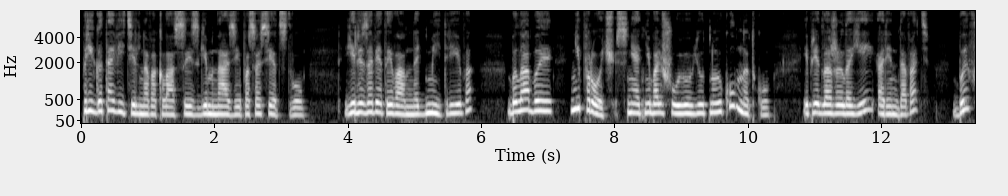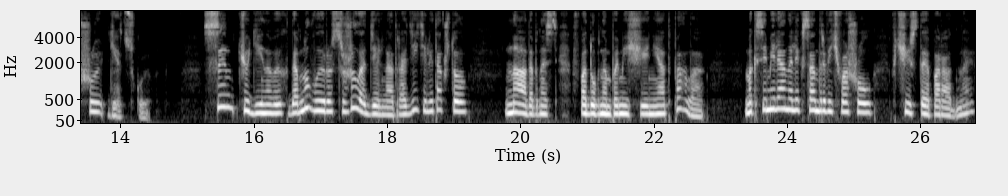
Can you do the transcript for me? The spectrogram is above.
приготовительного класса из гимназии по соседству Елизавета Ивановна Дмитриева была бы не прочь снять небольшую уютную комнатку и предложила ей арендовать бывшую детскую. Сын Чудиновых давно вырос, жил отдельно от родителей, так что надобность в подобном помещении отпала – Максимилиан Александрович вошел в чистое парадное,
